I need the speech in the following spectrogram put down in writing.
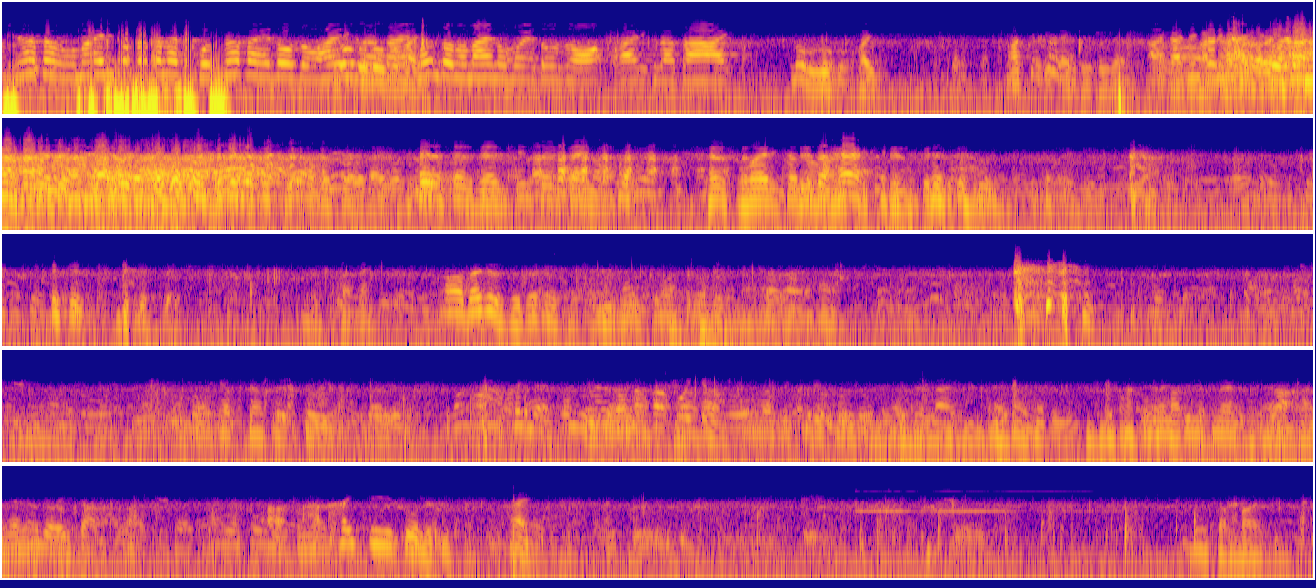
皆さんお参りの方々、この中へどうぞお入りくだ。さい本堂の前の方へどうぞお入りください。どうぞどうぞ。はい。あ、あ、写真撮りたい。写真撮りたいんだ。お参りちゃんと早く来てるああ、大丈夫ですよ、大丈夫ですよ。水を汲ませるわけじゃない。はい。逆チャンスしてい。い。よ。大丈夫。そんなじっくり来ることじゃない。そんなに気にしない。でください。あ、入ってい。い。そうです。はい。兄さん前に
